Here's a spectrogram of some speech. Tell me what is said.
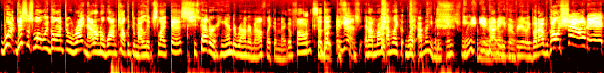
what? This is what we're going through right now. I don't know why I'm talking through my lips like this. She's got her hand around her mouth like a megaphone, so that But- it's, yes. and I'm right. I'm like, what? I'm not even an inch away from You're you. I not even think. really, but I'm going to shout it.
